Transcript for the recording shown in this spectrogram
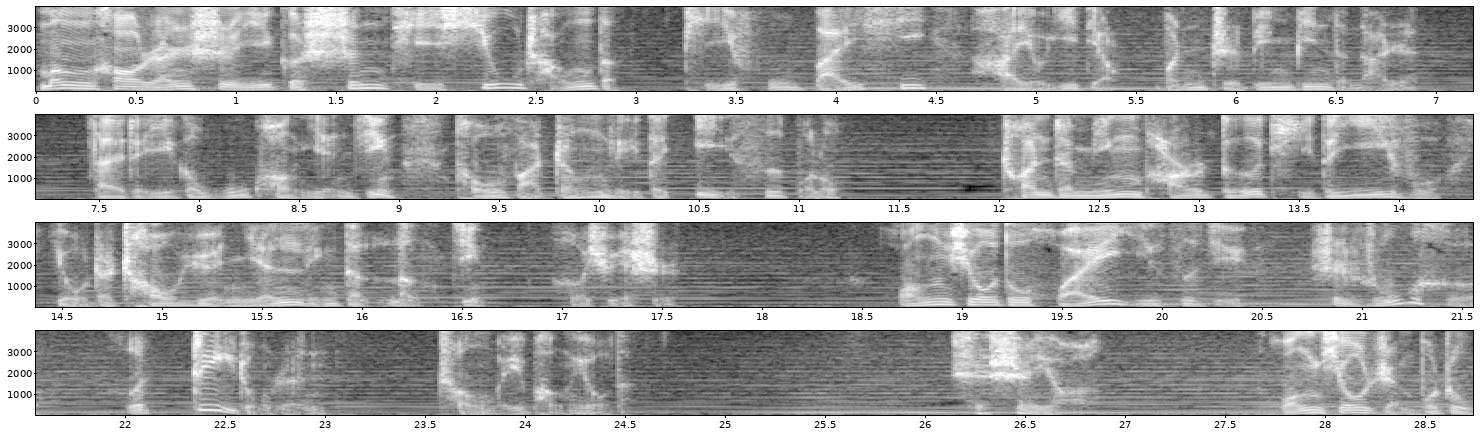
孟浩然是一个身体修长的、皮肤白皙，还有一点文质彬彬的男人，戴着一个无框眼镜，头发整理的一丝不漏，穿着名牌得体的衣服，有着超越年龄的冷静和学识。黄潇都怀疑自己是如何和这种人成为朋友的。是室友，黄潇忍不住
